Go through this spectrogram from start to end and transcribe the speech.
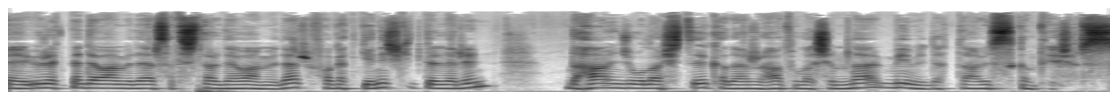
e, üretme devam eder, satışlar devam eder. Fakat geniş kitlelerin daha önce ulaştığı kadar rahat ulaşımda bir müddet daha bir sıkıntı yaşarız.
